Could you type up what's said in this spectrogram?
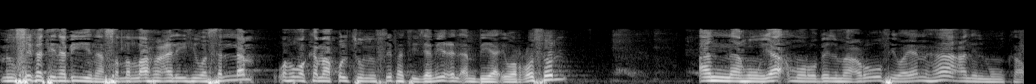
من صفة نبينا صلى الله عليه وسلم وهو كما قلت من صفة جميع الأنبياء والرسل أنه يأمر بالمعروف وينهى عن المنكر.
